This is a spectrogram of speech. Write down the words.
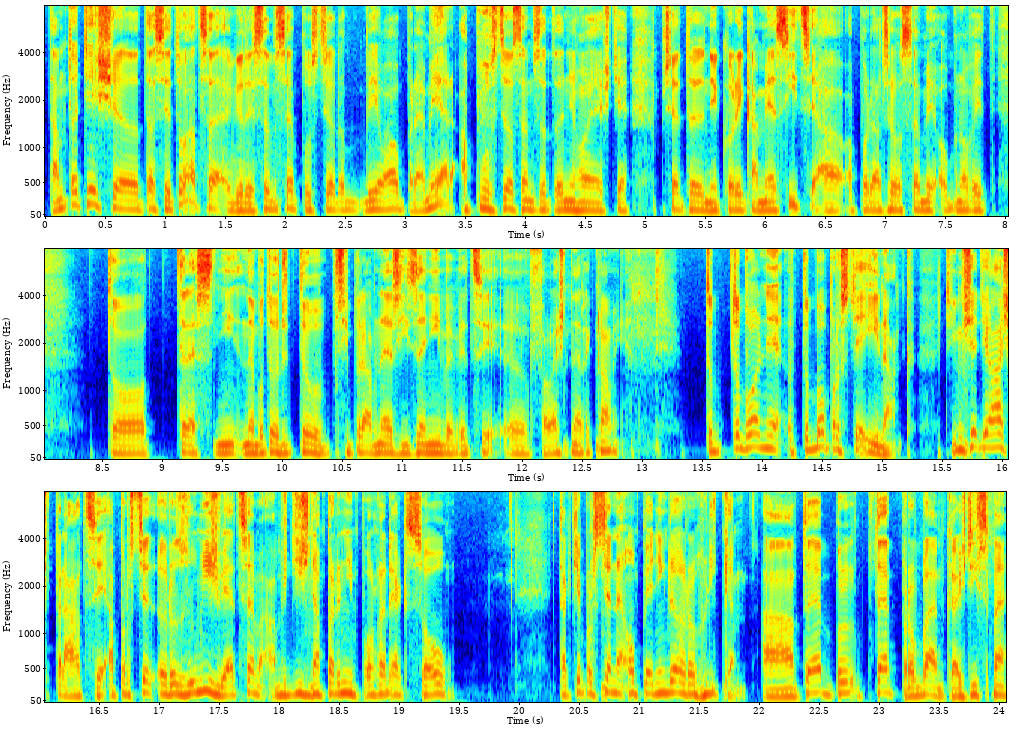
Tam totiž eh, ta situace, kdy jsem se pustil do bývalého premiér a pustil jsem se do něho ještě před několika měsíci a, a podařilo se mi obnovit to trestní, nebo to, to přípravné řízení ve věci uh, falešné reklamy to, to, bylo, to bylo prostě jinak. Tím, že děláš práci a prostě rozumíš věcem a vidíš na první pohled, jak jsou, tak tě prostě neopět nikdo rohlíkem. A to je, to je problém. Každý jsme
